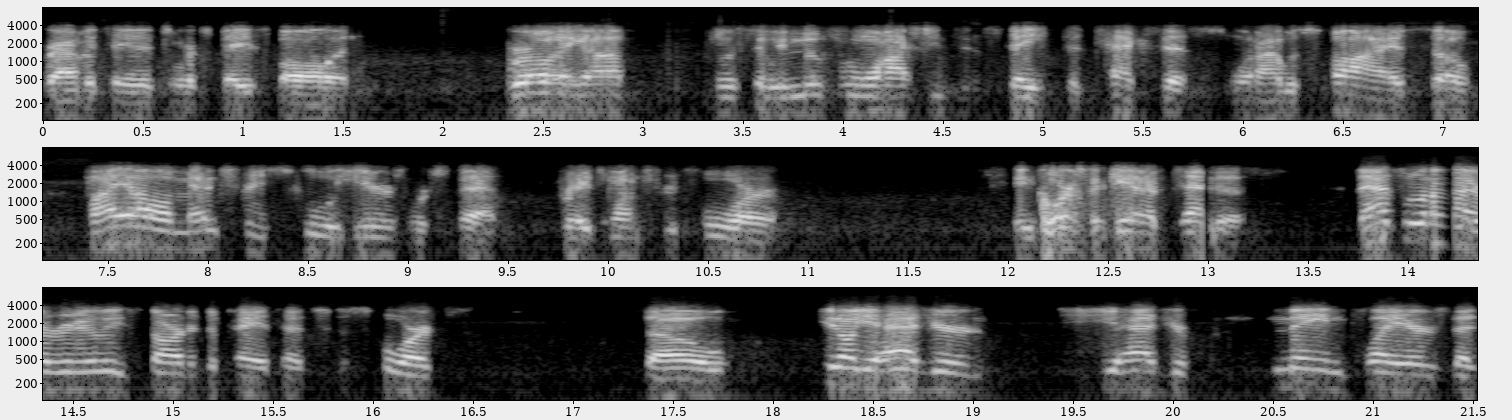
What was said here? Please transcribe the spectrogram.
gravitated towards baseball. And growing up, listen, we moved from Washington State to Texas when I was five. So my elementary school years were spent grades one through four in Corsicana, Texas. That's when I really started to pay attention to sports. So, you know, you had your you had your main players that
